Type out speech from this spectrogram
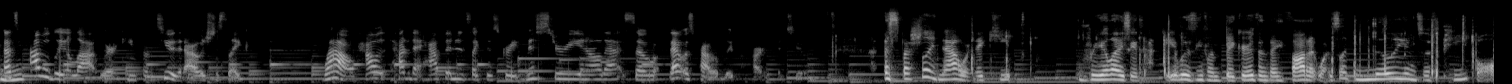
that's mhm. probably a lot where it came from too that i was just like wow how how did that happen it's like this great mystery and all that so that was probably part of it too especially now where they keep realizing it was even bigger than they thought it was like millions of people.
